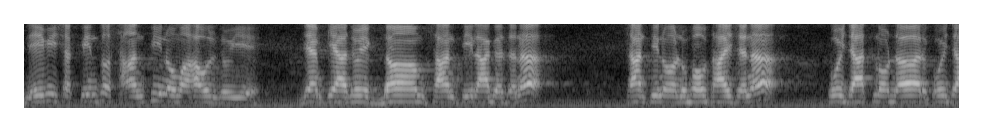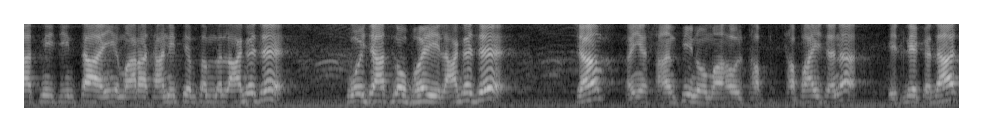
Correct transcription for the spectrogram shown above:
દેવી શક્તિને તો શાંતિનો માહોલ જોઈએ. જેમ કે આ જો એકદમ શાંતિ લાગે છે ને? શાંતિનો અનુભવ થાય છે ને? કોઈ જાતનો ડર, કોઈ જાતની ચિંતા, અહીંયા મારા સાનિધ્યમ તમને લાગે છે? કોઈ જાતનો ભય લાગે છે? જેમ અહીંયા શાંતિનો માહોલ સફાય છે ને? એટલે કદાચ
